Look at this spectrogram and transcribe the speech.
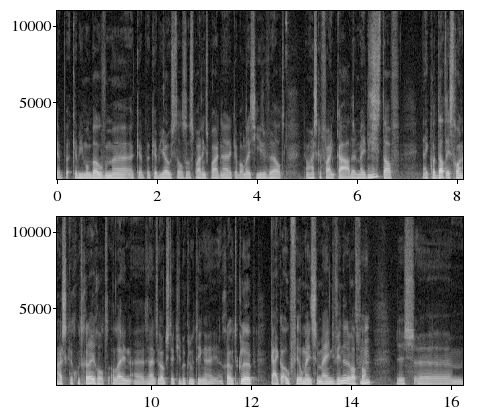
heb, ik heb iemand boven me, ik heb, ik heb Joost als sparringspartner, ik heb André Siereveld een hartstikke fijn kader, medische mm staf. Nee, qua dat is het gewoon hartstikke goed geregeld. Alleen, uh, er zijn natuurlijk ook stukjes bekloetingen. Een grote club, kijken ook veel mensen mee en die vinden er wat van. Mhm. Dus uh,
